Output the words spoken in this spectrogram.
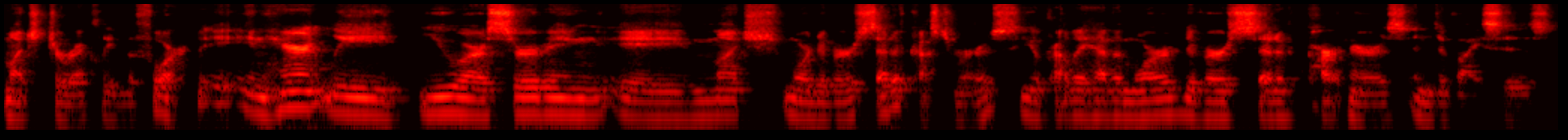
much directly before. Inherently, you are serving a much more diverse set of customers. You'll probably have a more diverse set of partners and devices.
